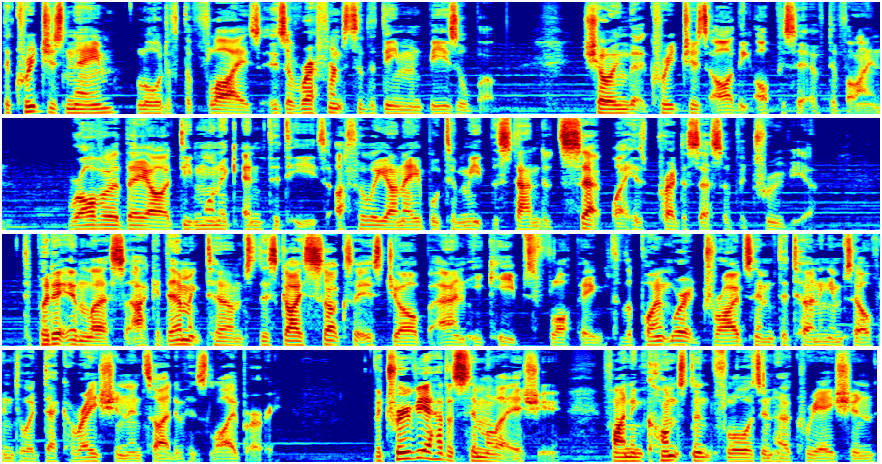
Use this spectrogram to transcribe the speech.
The creature's name, Lord of the Flies, is a reference to the demon Beelzebub, showing that creatures are the opposite of divine. Rather, they are demonic entities utterly unable to meet the standards set by his predecessor Vitruvia. To put it in less academic terms, this guy sucks at his job and he keeps flopping, to the point where it drives him to turning himself into a decoration inside of his library. Vitruvia had a similar issue, finding constant flaws in her creation,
